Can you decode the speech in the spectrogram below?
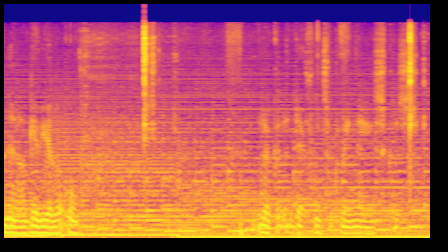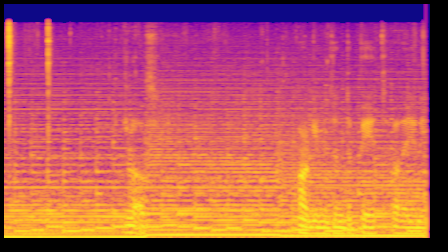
And then I'll give you a little look at the difference between these because there's a lot of argument and debate are they any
